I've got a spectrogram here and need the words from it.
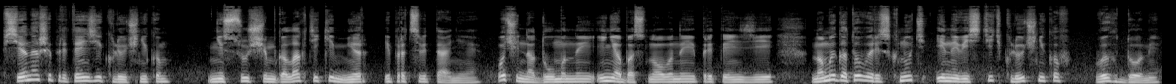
все наши претензии к ключникам, несущим галактике мир и процветание. Очень надуманные и необоснованные претензии, но мы готовы рискнуть и навестить ключников в их доме.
